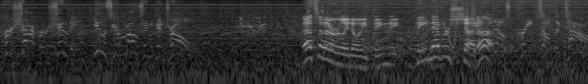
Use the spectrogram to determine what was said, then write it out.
For sharper shooting, use your motion control. That's another really annoying thing. They they never shut Keep up. those creeps off the tower.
